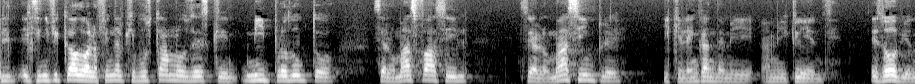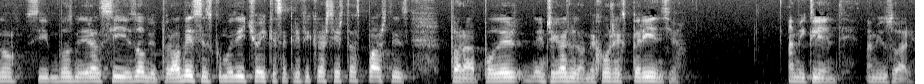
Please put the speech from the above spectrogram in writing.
el, significado a la final que buscamos es que mi producto sea lo más fácil, sea lo más simple y que le encante a mi, a mi cliente es obvio, ¿no? Si vos me dirás, sí, es obvio, pero a veces, como he dicho, hay que sacrificar ciertas partes para poder entregarle la mejor experiencia a mi cliente, a mi usuario.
